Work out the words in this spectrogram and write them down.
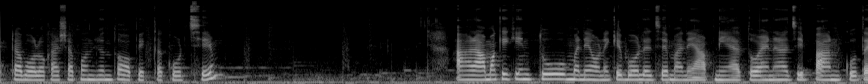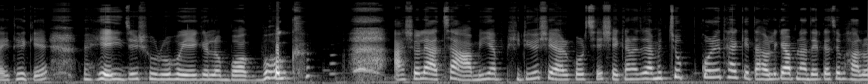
একটা বলক আসা পর্যন্ত অপেক্ষা করছে। আর আমাকে কিন্তু মানে অনেকে বলে যে মানে আপনি এত এনার্জি পান কোথায় থেকে? এই যে শুরু হয়ে গেল বক বক। আসলে আচ্ছা আমি ভিডিও শেয়ার করছি, সেখানে যদি আমি চুপ করে থাকি, তাহলে কি আপনাদের কাছে ভালো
